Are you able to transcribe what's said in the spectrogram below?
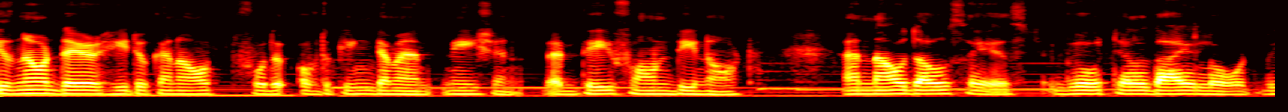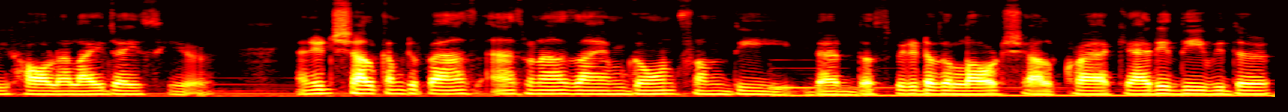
Is not there, he took an oath for the, of the kingdom and nation, that they found thee not. And now thou sayest, Go tell thy Lord, behold, Elijah is here. And it shall come to pass, as soon as I am gone from thee, that the Spirit of the Lord shall carry thee whither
